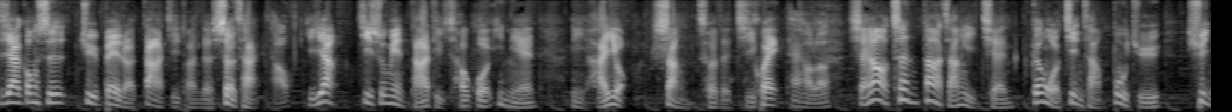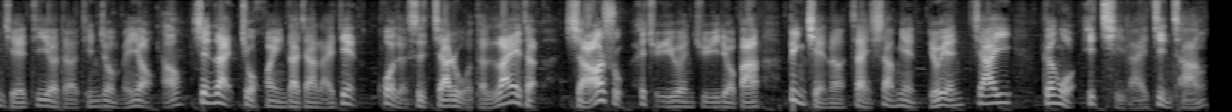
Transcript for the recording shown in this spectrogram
这家公司具备了大集团的色彩，好，一样技术面打底超过一年，你还有上车的机会。太好了，想要趁大涨以前跟我进场布局迅捷第二的听众没有，好，现在就欢迎大家来电，或者是加入我的 Light 小老鼠 H U N G 一六八，并且呢在上面留言加一，跟我一起来进场。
